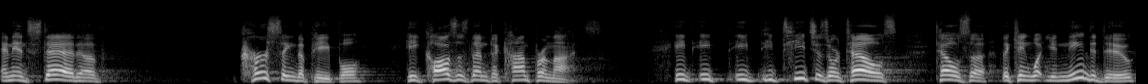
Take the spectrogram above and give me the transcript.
And instead of cursing the people, he causes them to compromise. He, he, he, he teaches or tells, tells uh, the king what you need to do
